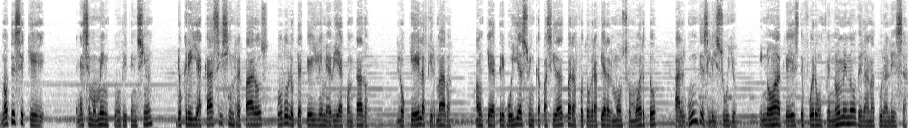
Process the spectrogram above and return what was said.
Nótese que, en ese momento de tensión, yo creía casi sin reparos todo lo que Aquile me había contado, lo que él afirmaba, aunque atribuía su incapacidad para fotografiar al monstruo muerto algún desliz suyo, y no a que éste fuera un fenómeno de la naturaleza.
